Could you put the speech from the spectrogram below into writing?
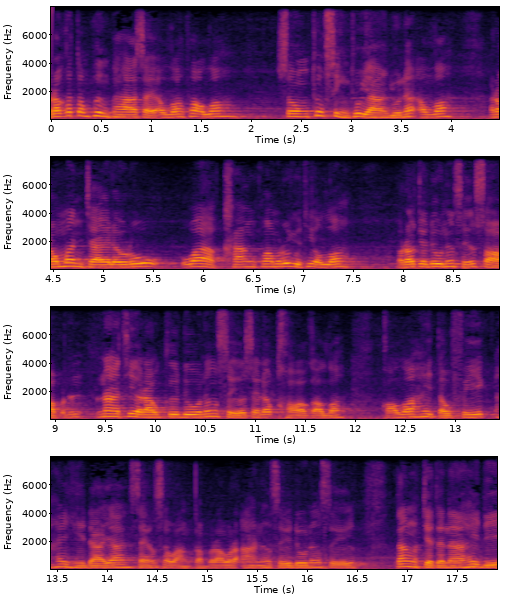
เราก็ต้องพึ่งพาใส่อัลลอฮ์เพราะอัลลอฮ์ทรงทุกสิ่งทุกอย่างอยู่นะอัลลอฮ์เรามั่นใจเรารู้ว่าคลังความรู้อยู่ที่อัลลอฮ์เราจะดูหนังสือสอบหน้าที่เราคือดูหนังสือเสร็จแล้วขอกับอัลลอฮ์ขออัลลอฮ์ให้เตาฟิกให้ฮิดายะ แสงสว่างกับเราเราอ่านหนังสือดูหนังสือ ตั้งเจตนาให้ดี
